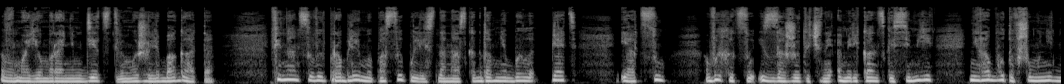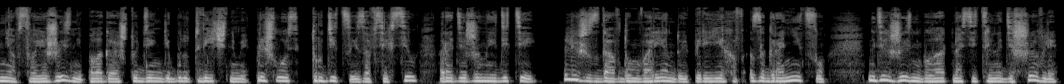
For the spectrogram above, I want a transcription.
В моем раннем детстве мы жили богато. Финансовые проблемы посыпались на нас, когда мне было пять, и отцу, выходцу из зажиточной американской семьи, не работавшему ни дня в своей жизни, полагая, что деньги будут вечными, пришлось трудиться изо всех сил ради жены и детей. Лишь сдав дом в аренду и переехав за границу, где жизнь была относительно дешевле,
